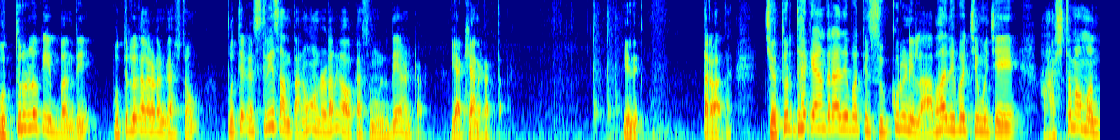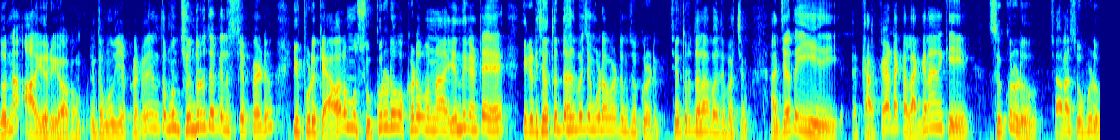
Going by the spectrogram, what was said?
పుత్రులకు ఇబ్బంది పుత్రులు కలగడం కష్టం పుత్రిక స్త్రీ సంతానం ఉండడానికి అవకాశం ఉంది అంటాడు వ్యాఖ్యానకర్త. ఇది. తర్వాత చతుర్థ కేంద్రాధిపతి శుక్రుని లాభాధిపత్యముచే అష్టమమందున్న ఆయుర్యోగం. ఇంతకుముందు చెప్పాడు కదా ఇంతకుముందు చంద్రుడితో కలిసి చెప్పాడు ఇప్పుడు కేవలం శుక్రుడు ఒక్కడు ఉన్న ఎందుకంటే ఇక్కడ చతుర్థాధిపత్యం కూడా పట్టింది శుక్రుడికి చతుర్థ లాభాధిపత్యం. అంచేత ఈ కర్కాటక లగ్నానికి శుక్రుడు చాలా శుభుడు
